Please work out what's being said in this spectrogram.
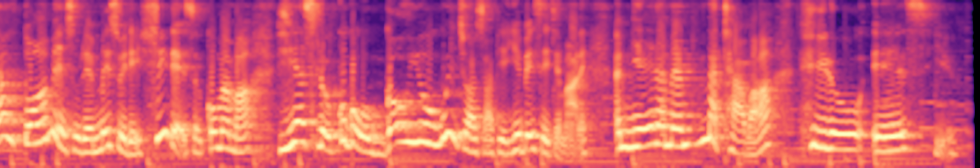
ရောက်သွားမယ်ဆိုတဲ့မိတ်ဆွေတွေရှိတယ်ဆို comment မှာ yes လို့ကိုယ့်ကိုယ်ကိုဂုံယူဝင့်ကြွားစွာဖြင့်ရေးပေးစေချင်ပါတယ်အမြဲတမ်းပဲမှတ်ထားပါ hero is you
